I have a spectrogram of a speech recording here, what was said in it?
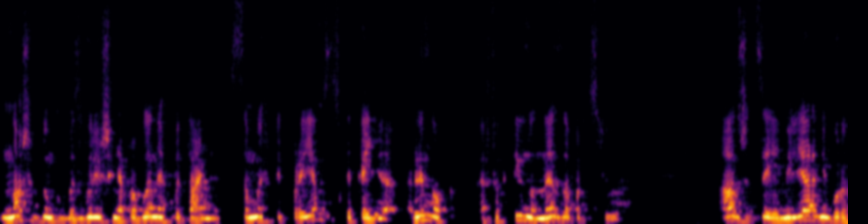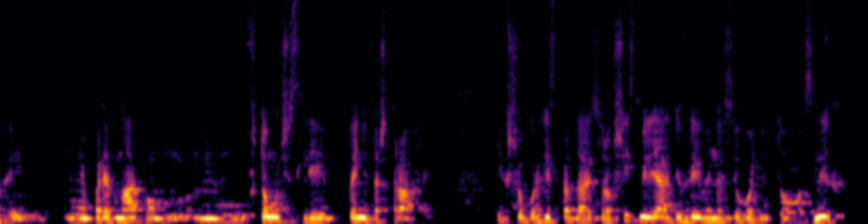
наших думок, без вирішення проблемних питань самих підприємств, таке є ринок ефективно не запрацює адже це і мільярдні борги перед НАКом, в тому числі пені та штрафи. Якщо борги складають 46 мільярдів гривень на сьогодні, то з них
